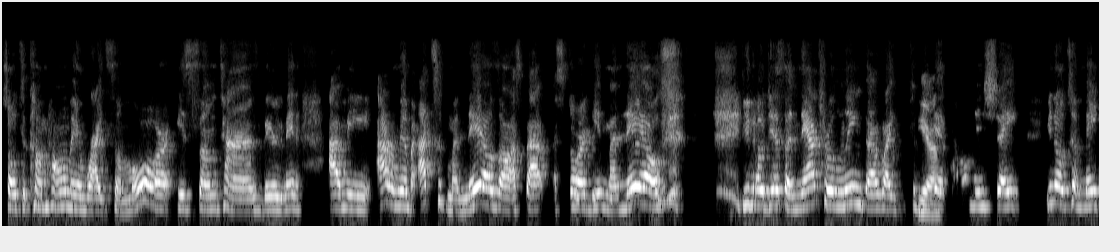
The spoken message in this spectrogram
So to come home and write some more is sometimes very demanding. I mean, I remember I took my nails off. I, stopped, I started getting my nails, you know, just a natural length. I was like, to yeah. get that in shape, you know, to make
